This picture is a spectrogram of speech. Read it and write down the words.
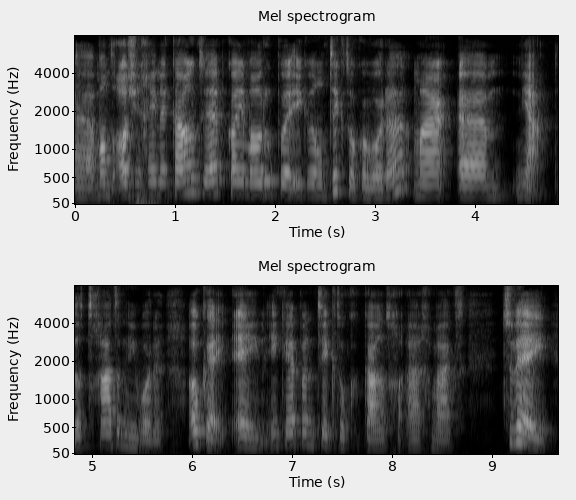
Uh, want als je geen account hebt, kan je wel roepen: Ik wil een TikToker worden. Maar um, ja, dat gaat hem niet worden. Oké, één, ik heb een TikTok-account aangemaakt. Twee,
